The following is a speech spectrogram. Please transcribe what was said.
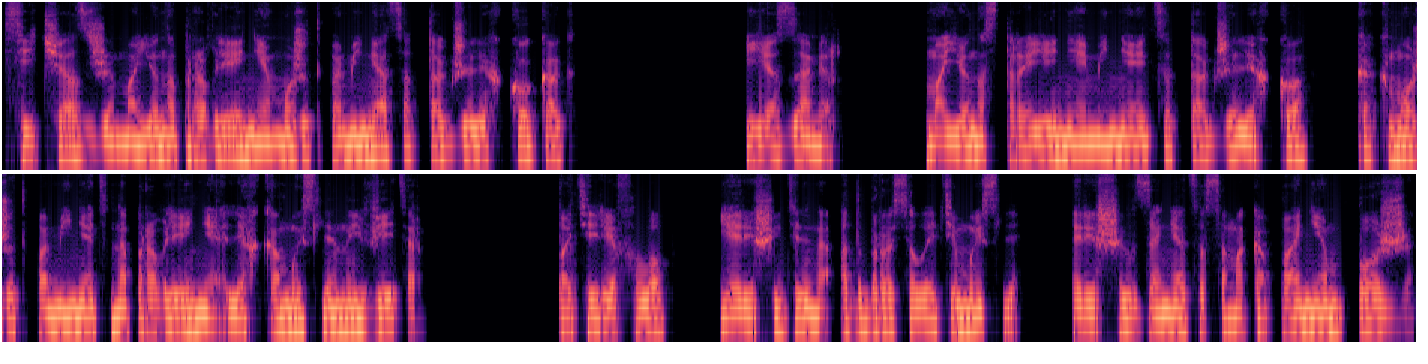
Сейчас же мое направление может поменяться так же легко, как... Я замер. Мое настроение меняется так же легко, как может поменять направление легкомысленный ветер. Потерев лоб, я решительно отбросил эти мысли, решив заняться самокопанием позже.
